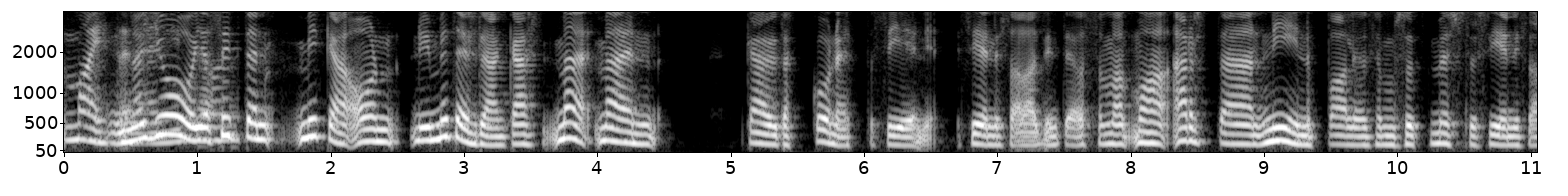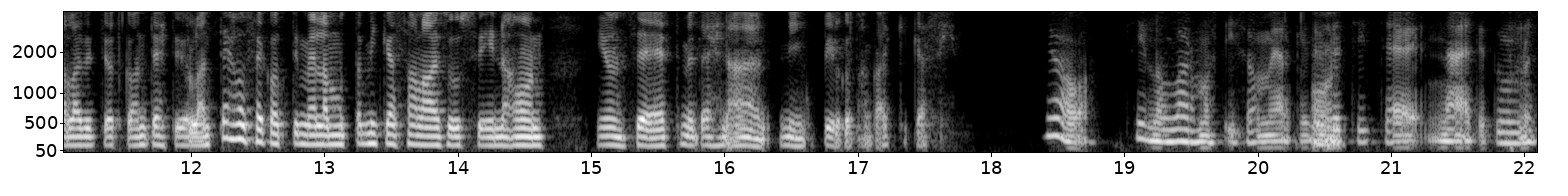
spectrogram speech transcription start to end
maistamaan. No joo, niin ja on... sitten mikä on, niin me tehdään käsi. Mä, mä en käytä konetta sieni, sienisalatin teossa. Mä, mä ärsytään niin paljon semmoiset mössösienisalatit, jotka on tehty jollain tehosekottimella, mutta mikä salaisuus siinä on, niin on se, että me tehdään, niin kuin pilkotaan kaikki käsiin. Joo, silloin varmasti iso merkitys, että sitten se näet ja tunnet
